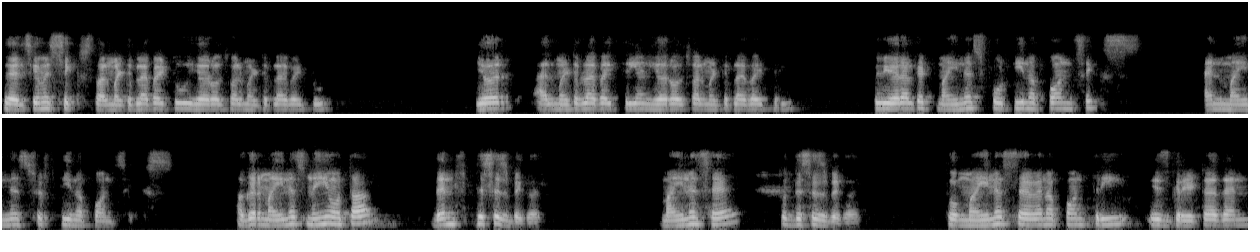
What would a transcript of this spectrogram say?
The LCM is 6. So I'll multiply by 2. Here also I'll multiply by 2. Here, I'll multiply by 3. And here also I'll multiply by 3. So here I'll get minus 14 upon 6 and minus 15 upon 6. Agar minus nahi hota, then this is bigger. Minus है तो दिस इज़ बिगर तो minus seven upon three is greater than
